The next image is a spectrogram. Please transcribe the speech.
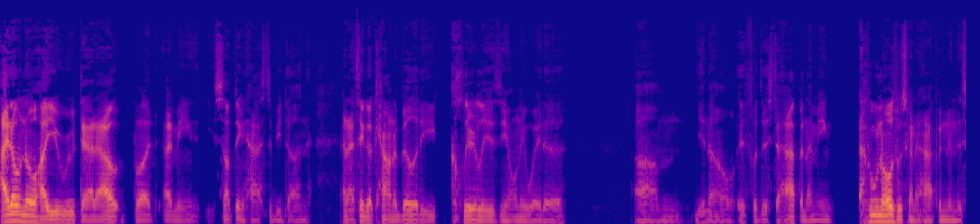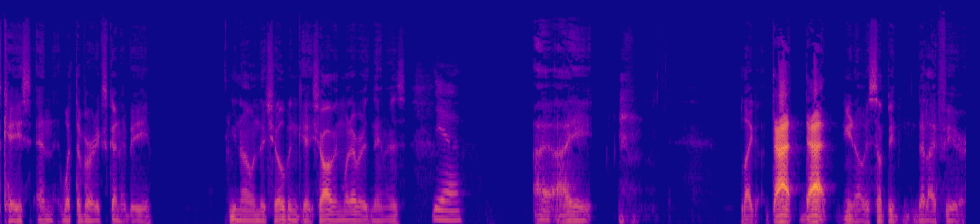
I don't know how you root that out, but I mean something has to be done, and I think accountability clearly is the only way to, um, you know, if for this to happen. I mean, who knows what's going to happen in this case and what the verdict's going to be. You know, in the Chauvin case, Chauvin, whatever his name is. Yeah. I, I like that. That you know is something that I fear.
